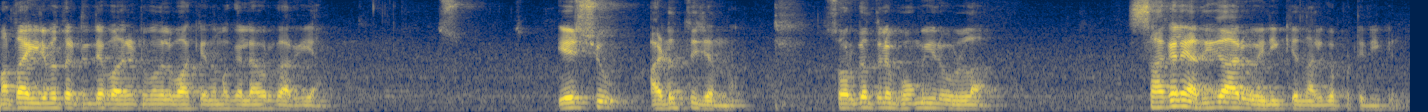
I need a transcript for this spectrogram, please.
മത്തായി ഇരുപത്തെട്ടിന്റെ പതിനെട്ട് മുതൽ ബാക്കി നമുക്ക് എല്ലാവർക്കും അറിയാം. യേശു അടുത്തു ചെന്ന് സ്വർഗത്തിലും ഭൂമിയിലുമുള്ള സകല അധികാരവും എനിക്ക് നൽകപ്പെട്ടിരിക്കുന്നു.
